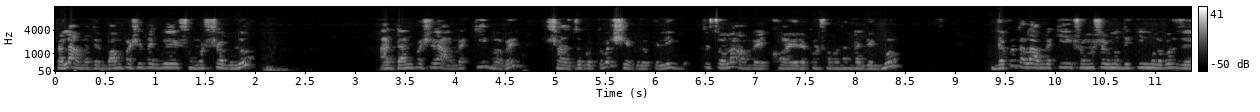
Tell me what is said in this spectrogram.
তাহলে আমাদের বাম পাশে থাকবে সমস্যাগুলো। আর ডান পাশে আমরা কীভাবে সাহায্য করতে পারি সেগুলোকে লিখব। তো চলো আমরা এই ক্ষয়ের এখন সমাধানটা দেখব। দেখো তাহলে আমরা কি সমস্যার মধ্যে কি মনে করো যে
